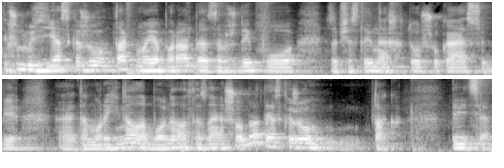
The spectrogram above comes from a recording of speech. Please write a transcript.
Так що, друзі, я скажу вам так, моя порада завжди по запчастинах, хто шукає собі е, там оригінал або аналог, та знає, що обрати, я скажу вам так. Дивіться,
